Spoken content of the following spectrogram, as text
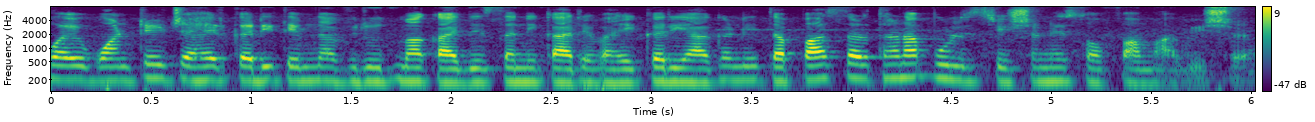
હોય વોન્ટેડ જાહેર કરી તેમના વિરુદ્ધમાં કાયદેસરની કાર્યવાહી કરી. આગળની તપાસ સરથાણા પોલીસ સ્ટેશને સોંપવામાં આવી છે.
